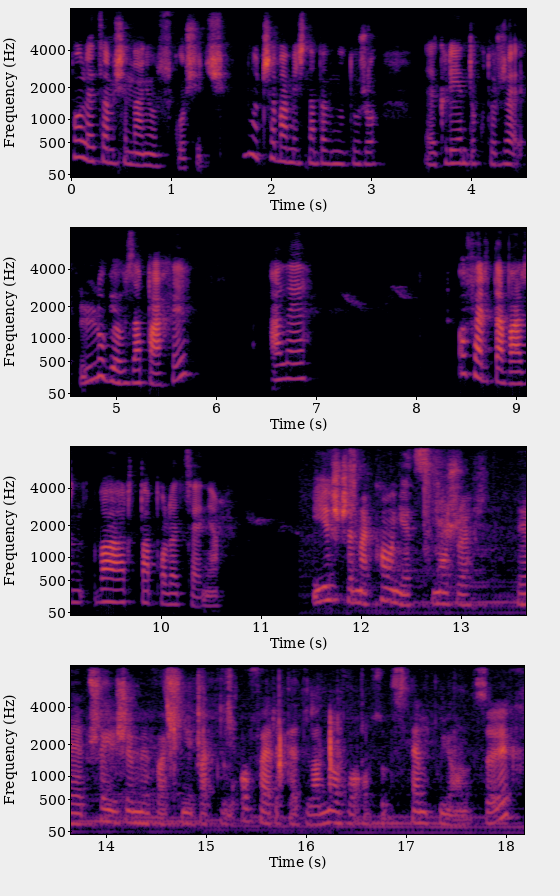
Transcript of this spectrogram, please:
Polecam się na nią skusić. No, trzeba mieć na pewno dużo e, klientów, którzy lubią zapachy, ale oferta war, warta polecenia. I jeszcze na koniec może przejrzymy właśnie taką ofertę dla nowo osób wstępujących.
